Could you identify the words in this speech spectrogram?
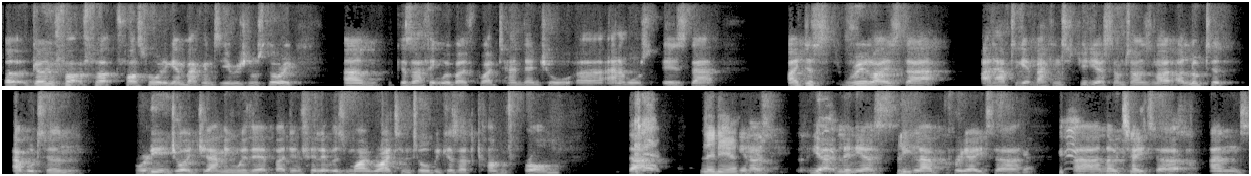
But going far, far, fast forward again back into the original story, um, because I think we're both quite tangential uh, animals, is that I just realized that I'd have to get back into studio sometimes. And I, I looked at Ableton, really enjoyed jamming with it, but I didn't feel it was my writing tool because I'd come from that linear, you know, yeah, yeah linear Lab creator, yeah. Uh, notator, and,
